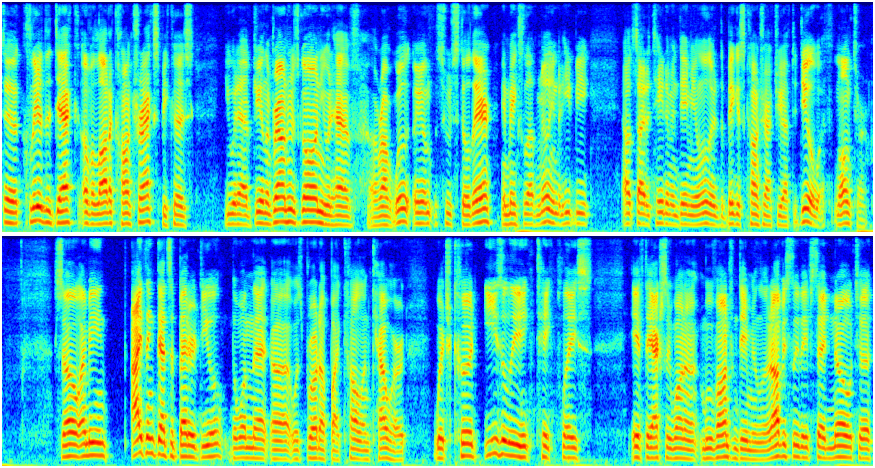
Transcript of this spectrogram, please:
to clear the deck of a lot of contracts because you would have Jaylen Brown, who's gone. You would have uh, Robert Williams, who's still there and makes 11 million, but he'd be outside of Tatum and Damian Lillard the biggest contract you have to deal with long term. So I mean, I think that's a better deal, the one that uh, was brought up by Colin Cowherd, which could easily take place if they actually want to move on from Damian Lillard. Obviously, they've said no to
